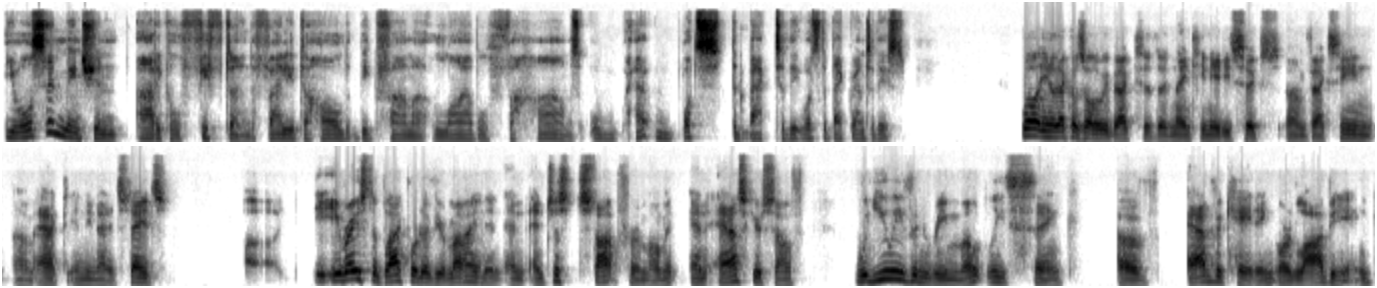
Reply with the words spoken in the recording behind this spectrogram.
you also mention Article 15, the failure to hold big pharma liable for harms. How, what's the back to the what's the background to this? Well, you know that goes all the way back to the 1986 um, Vaccine um, Act in the United States. Uh, erase the blackboard of your mind and, and and just stop for a moment and ask yourself: Would you even remotely think of advocating or lobbying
